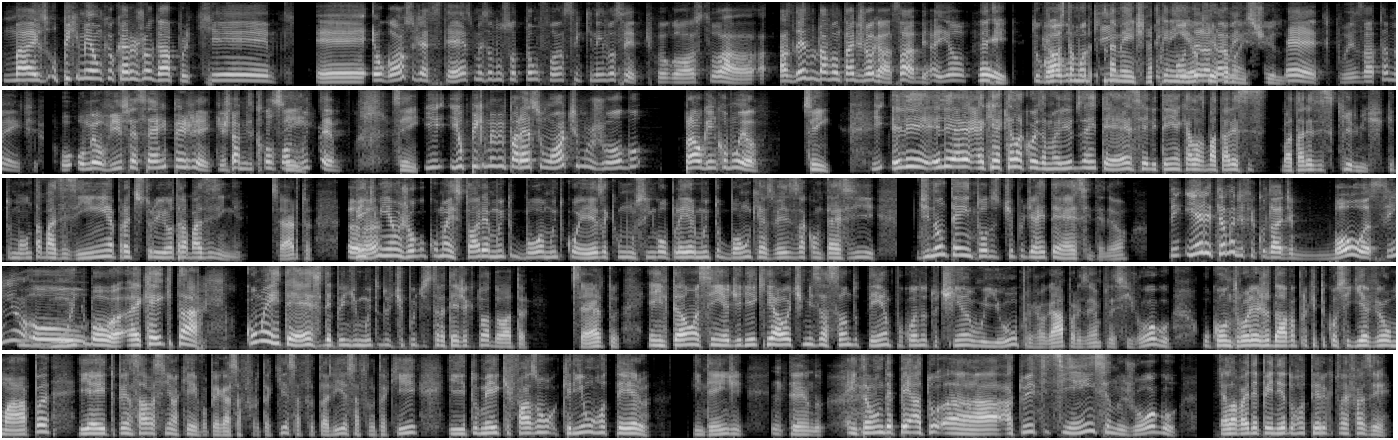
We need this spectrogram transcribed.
Mas o Pikmin é um que eu quero jogar, porque é, eu gosto de STS, mas eu não sou tão fã assim que nem você. Tipo, eu gosto. Ah, às vezes dá vontade de jogar, sabe? Aí eu. Ei, tu gosta um moderadamente, não é que nem eu que amo estilo. É, tipo, exatamente. O, o, meu vício é CRPG, que já me consome Sim. muito tempo. Sim. E, e o Pikmin me parece um ótimo jogo para alguém como eu. Sim. E ele, ele é, é que é aquela coisa, a maioria dos RTS ele tem aquelas batalhas, batalhas skirmish, que tu monta a basezinha para destruir outra basezinha, certo? Uhum. Pikmin é um jogo com uma história muito boa, muito coesa, com um single player muito bom, que às vezes acontece de não ter em todo tipo de RTS, entendeu? Sim, e ele tem uma dificuldade boa, assim, ou... Muito boa. É que aí que tá. Como RTS depende muito do tipo de estratégia que tu adota certo? Então, assim, eu diria que a otimização do tempo, quando tu tinha o Wii U para jogar, por exemplo, esse jogo, o controle ajudava porque tu conseguia ver o mapa e aí tu pensava assim, ok, vou pegar essa fruta aqui, essa fruta ali, essa fruta aqui, e tu meio que faz um, cria um roteiro, entende? Entendo. Então, a, tu, a, a tua eficiência no jogo, ela vai depender do roteiro que tu vai fazer.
